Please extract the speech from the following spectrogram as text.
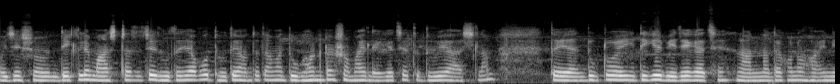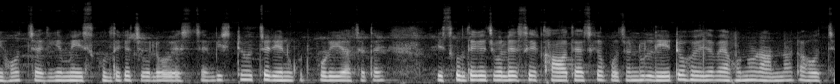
ওই যে দেখলে মাছটা যে ধুতে যাব, ধুতে অন্তত আমার দু ঘণ্টা সময় লেগেছে, তো ধুয়ে আসলাম। তো দুটো এই দিকে বেজে গেছে, রান্না তো এখনও হয়নি, হচ্ছে এদিকে মেয়ে স্কুল থেকে চলেও এসছে। বৃষ্টি হচ্ছে রেনকোট পরেই আছে, তাই স্কুল থেকে চলে এসে খাওয়াতে আজকে প্রচণ্ড লেটও হয়ে যাবে এখনও রান্নাটা হচ্ছে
